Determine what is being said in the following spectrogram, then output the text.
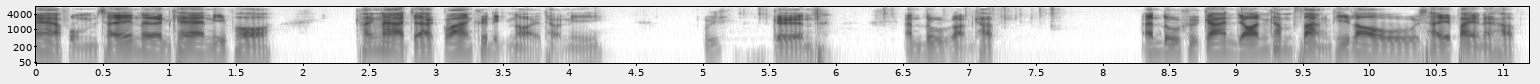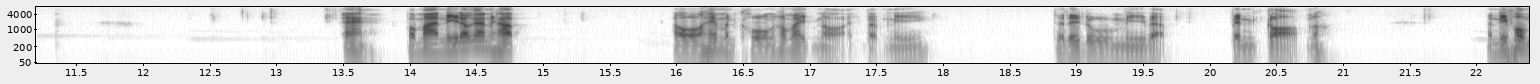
อ่า ผมใช้เนินแค่นี้พอ ข้างหน้าอาจจะกว้างขึ้นอีกหน่อยแถวนี้ อุ้ยเกิน อันดูก่อนครับ อันดูคือการย้อนคำสั่งที่เราใช้ไปนะครับแอะประมาณนี้แล้วกันครับ เอาให้มันโค้งเข้ามาอีกหน่อยแบบนี้ จะได้ดูมีแบบเป็นกรอบเนาะ อันนี้ผม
